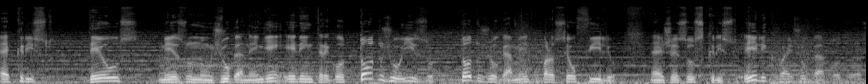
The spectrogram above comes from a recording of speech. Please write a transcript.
é Cristo. Deus mesmo não julga ninguém, ele entregou todo juízo, todo julgamento para o seu filho, né, Jesus Cristo. Ele que vai julgar todas as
